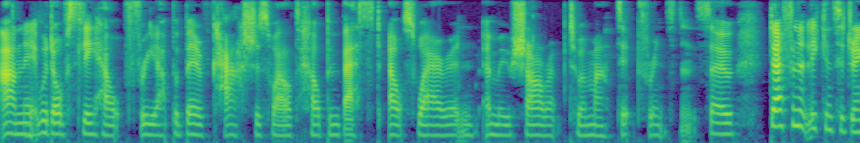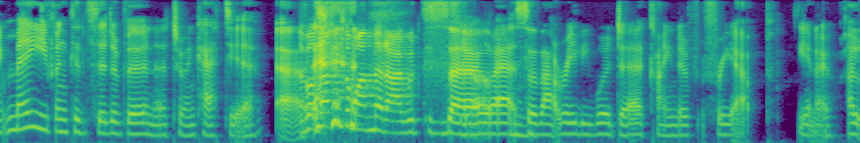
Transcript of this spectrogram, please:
and it would obviously help free up a bit of cash as well to help invest elsewhere and, and move Schär up to a Matip, for instance. So definitely considering, may even consider Werner to Nketiah. Uh, well, that's the one that I would consider. so, uh, mm. so that really would uh, kind of free up you know a,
